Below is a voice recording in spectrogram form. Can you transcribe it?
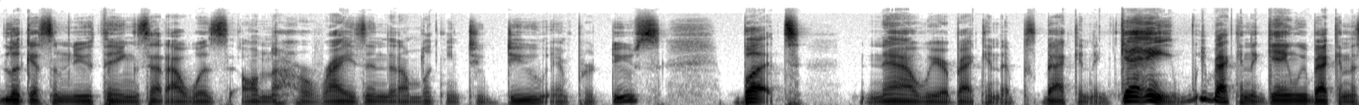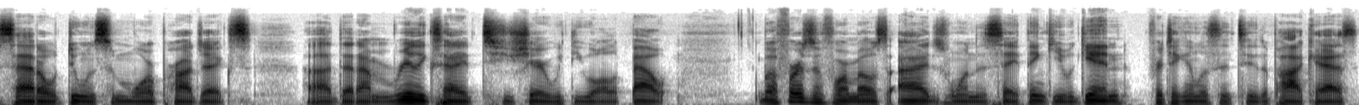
look at some new things that I was on the horizon that I'm looking to do and produce. But now we are back in the back in the game. We back in the game. We back in the saddle, doing some more projects uh, that I'm really excited to share with you all about. But first and foremost, I just wanted to say thank you again for taking a listen to the podcast.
